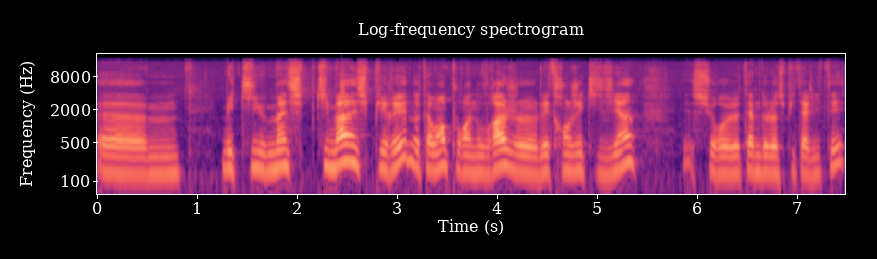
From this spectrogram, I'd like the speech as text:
mais qui m'a inspiré, notamment pour un ouvrage, L'étranger qui vient, sur le thème de l'hospitalité.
